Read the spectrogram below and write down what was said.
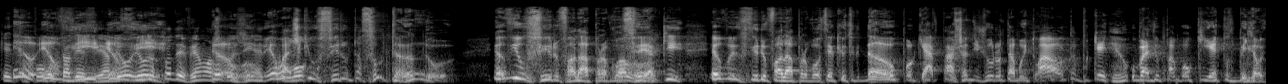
quem eu, o povo está devendo. Eu estou devendo umas eu, coisinhas. Eu, eu acho que o Ciro está soltando. Eu vi o Ciro falar para você Falou. aqui, eu vi o Ciro falar para você que não, porque a taxa de juros está muito alta, porque o Brasil pagou 500 bilhões.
